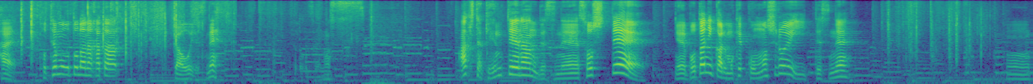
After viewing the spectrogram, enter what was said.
はい。とても大人な方が多いですね。ありがとうございます。秋田限定なんですね。そして、えボタニカルも結構面白いですね。うん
